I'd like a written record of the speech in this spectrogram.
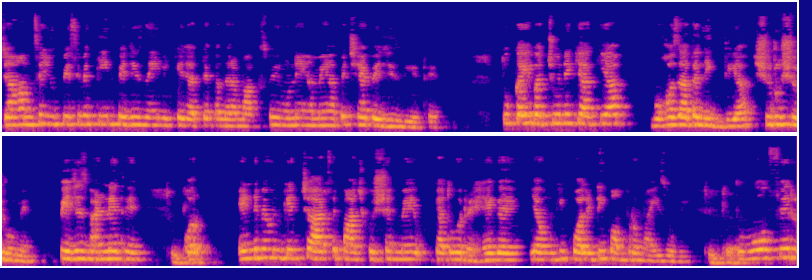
जहाँ हमसे यूपीएससी में तीन पेजेस नहीं लिखे जाते पंद्रह मार्क्स में उन्होंने हमें यहाँ पे छह पेजेस दिए थे। तो कई बच्चों ने क्या किया? बहुत ज़्यादा लिख दिया शुरू शुरू में। पेजेस भरने थे। और एंड में उनके चार से पाँच क्वेश्चन में या तो वो रह गए या उनकी क्वालिटी कॉम्प्रोमाइज हो गई। तो वो फिर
